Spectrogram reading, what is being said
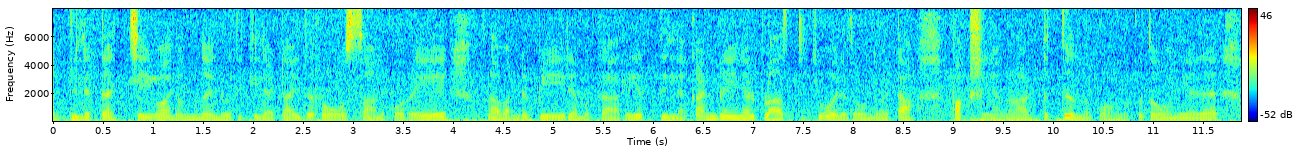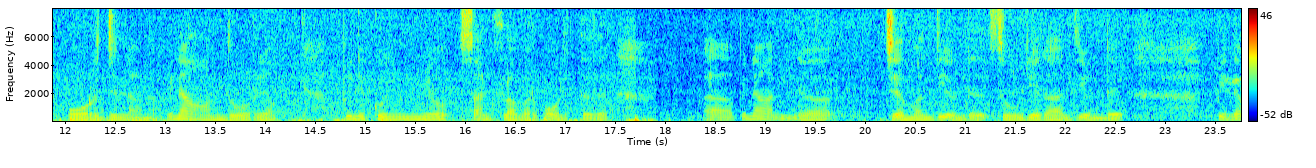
അതിൽ ടച്ച് ചെയ്യുവാനൊന്നും അനുവദിക്കില്ല കേട്ടോ. ഇത് റോസാണ് കുറേ ഫ്ലവറിന്റെ പേര് നമുക്ക് അറിയത്തില്ല. കണ്ടു കഴിഞ്ഞാൽ പ്ലാസ്റ്റിക് പോലെ തോന്നും കേട്ടോ. പക്ഷേ ഞങ്ങൾ അടുത്ത് നിന്നപ്പോൾ ഞങ്ങൾക്ക് തോന്നിയത് ഒറിജിനലാണ് പിന്നെ ആന്തോറിയം. പിന്നെ കുഞ്ഞു സൺഫ്ലവർ പോലത്തത്. പിന്നെ ജമന്തി ഉണ്ട് സൂര്യകാന്തി ഉണ്ട് പിന്നെ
